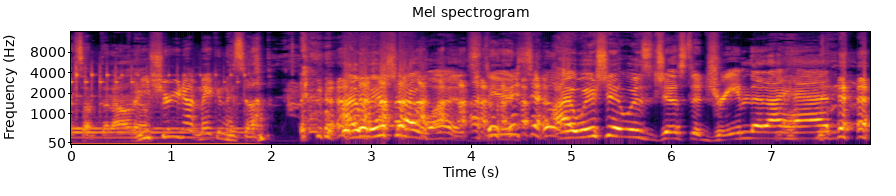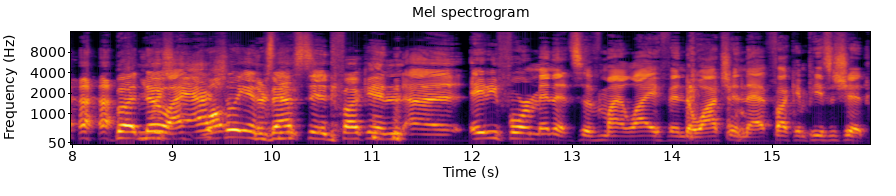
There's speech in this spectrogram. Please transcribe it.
something. I don't know. Are you sure you're not making this up? I wish I was, dude. I wish I wish, it was just a dream that I had. But You no, wish- I actually there's invested fucking uh, 84 minutes of my life into watching that fucking piece of shit.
